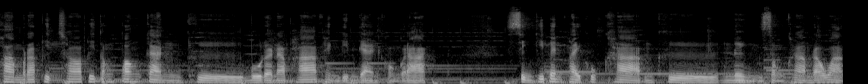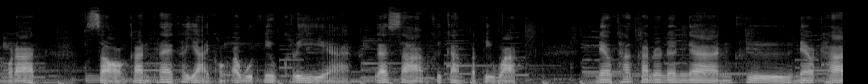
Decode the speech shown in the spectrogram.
ความรับผิดชอบที่ต้องป้องกันคือบูรณภาพแห่งดินแดนของรัฐ สิ่งที่เป็นภัยคุกคามคือ 1. สงครามระหว่างรัฐ 2. การแพร่ขยายของอาวุธนิวเคลียร์ และ 3. คือการปฏิวัติ แนวทางการดำเนินงานคือ แนวทาง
